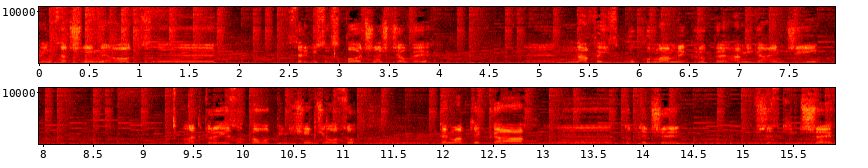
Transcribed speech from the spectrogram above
Więc zacznijmy od y, serwisów społecznościowych. Y, na Facebooku mamy grupę Amiga NG, na której jest około 50 osób. Tematyka y, dotyczy wszystkich trzech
